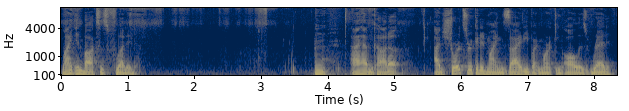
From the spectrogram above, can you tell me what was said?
My inbox is flooded. Mm, I haven't caught up. I've short circuited my anxiety by marking all as read,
